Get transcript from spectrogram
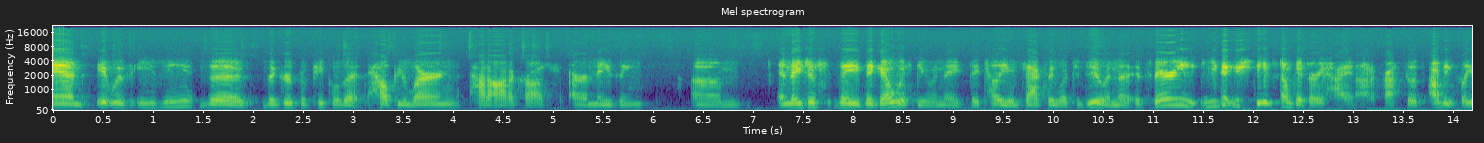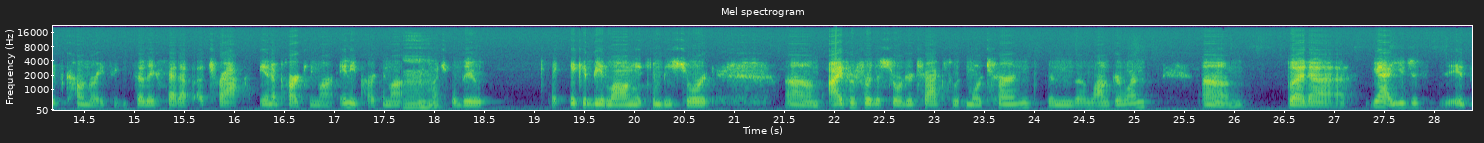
And it was easy. The the group of people that help you learn how to autocross are amazing. Um, and they just they they go with you and they they tell you exactly what to do. And the, it's very you get your speeds don't get very high in autocross. So it's obviously it's cone racing. So they set up a track in a parking lot any parking lot pretty much will do. It, it can be long it can be short. Um, I prefer the shorter tracks with more turns than the longer ones. Um, but uh, yeah you just it's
